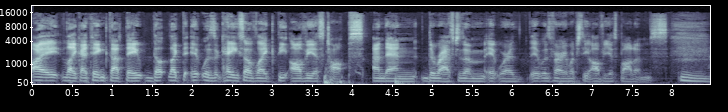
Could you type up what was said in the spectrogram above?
I like I think that they the, like the, it was a case of like the obvious tops, and then the rest of them it were it was very much the obvious bottoms. Mm.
